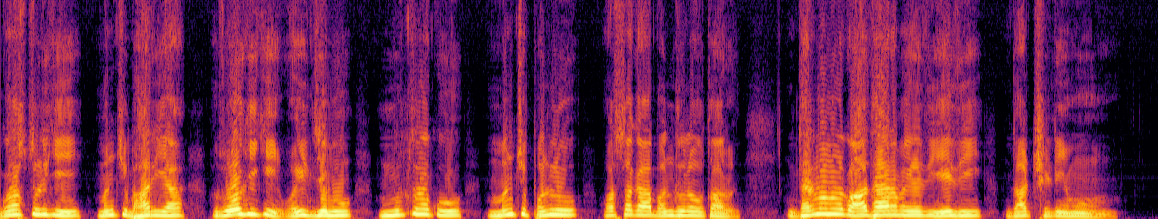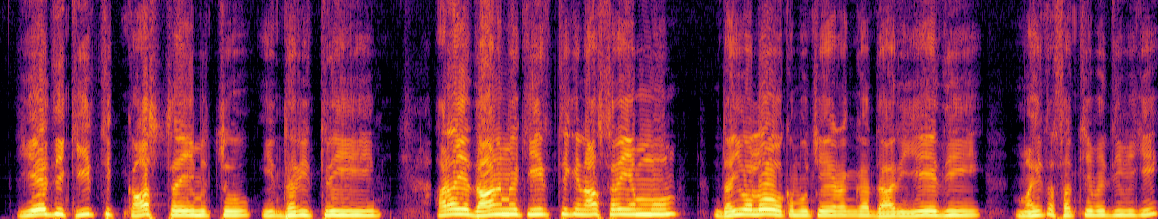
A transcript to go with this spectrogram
గృహస్థుడికి మంచి భార్య రోగికి వైద్యము మృతునకు మంచి పనులు వరుసగా బంధువులవుతారు. ధర్మమునకు ఆధారమైనది ఏది? దాక్షిణ్యము. ఏది కీర్తి కాశ్రయమిచ్చు ధరిత్రి? అరయ దానమే కీర్తికి నాశ్రయము. దైవలోకము చేరంగ దారి ఏది? మహిత సత్యమే దివికి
